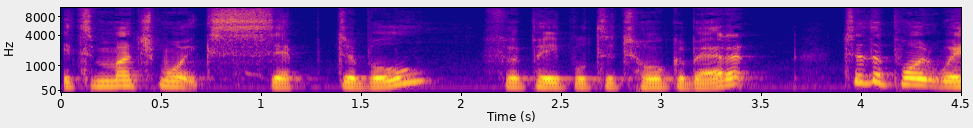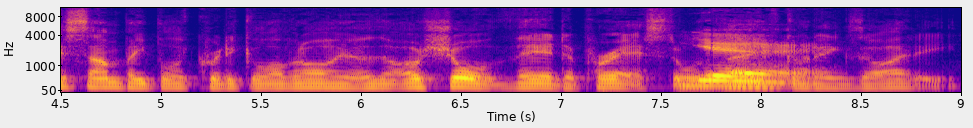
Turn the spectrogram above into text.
it's much more acceptable for people to talk about it to the point where some people are critical of it. Oh, you know, oh sure, they're depressed or Yeah. they've got anxiety.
